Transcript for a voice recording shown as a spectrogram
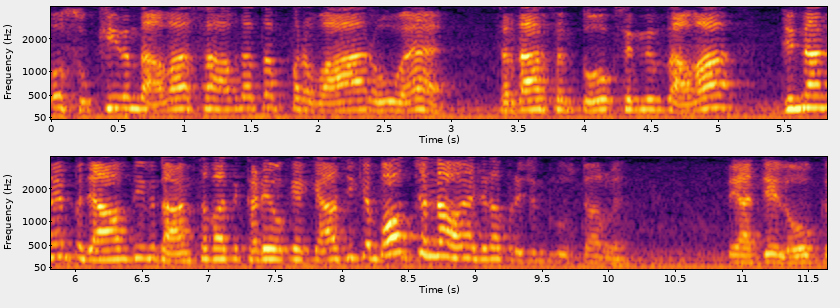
ਉਹ ਸੁੱਖੀ ਰੰਧਾਵਾ ਸਾਹਿਬ ਦਾ ਤਾਂ ਪਰਿਵਾਰ ਉਹ ਹੈ। ਸਰਦਾਰ ਸੰਤੋਖ ਸਿੰਘ ਰੰਧਾਵਾ, ਜਿਨ੍ਹਾਂ ਨੇ ਪੰਜਾਬ ਦੀ ਵਿਧਾਨ ਸਭਾ 'ਚ ਖੜੇ ਹੋ ਕੇ ਕਿਹਾ ਸੀ ਕਿ ਬਹੁਤ ਚੰਗਾ ਹੋਇਆ ਜਿਹੜਾ ਆਪਰੇਸ਼ਨ ਬਲੂ ਸਟਾਰ ਹੋਇਆ। ਤੇ ਅੱਜ ਇਹ ਲੋਕ,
